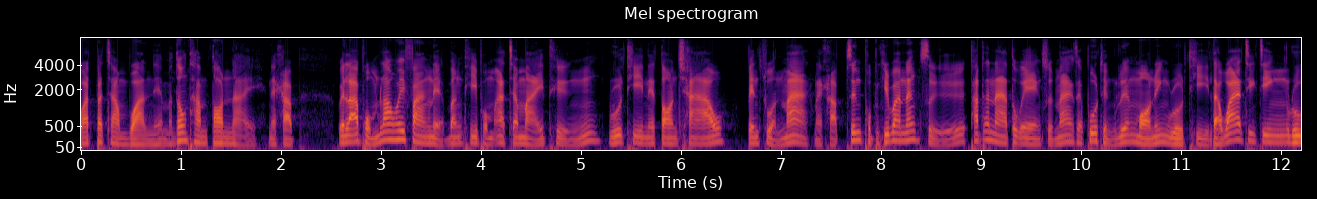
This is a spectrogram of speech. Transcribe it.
วัตรประจำวันเนี่ยมันต้องทำตอนไหนนะครับเวลาผมเล่าให้ฟังเนี่ยบางทีผมอาจจะหมายถึงรูทีในตอนเช้าเป็นส่วนมากนะครับ ซึ่งผมคิดว่าหนังสือพัฒนาตัวเองส่วนมากจะพูดถึงเรื่อง morning routine แต่ว่าจริงๆรู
